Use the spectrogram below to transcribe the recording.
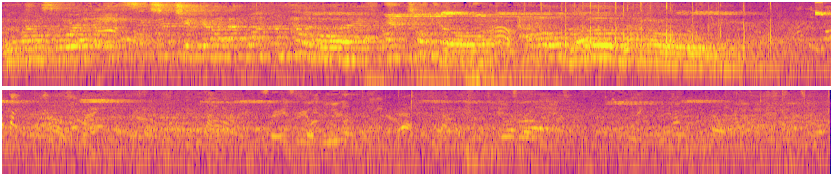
With a final score of 8-6, your champion on that one from Illinois, Antonio Alvarado.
